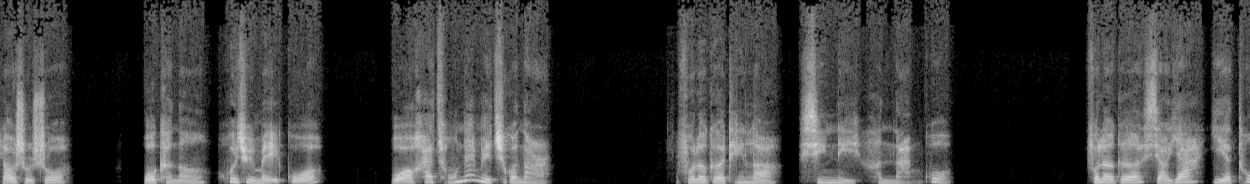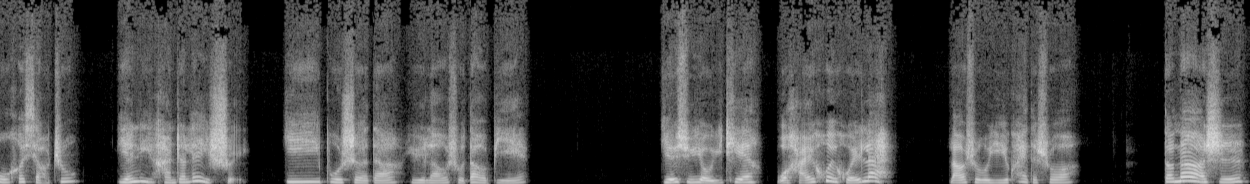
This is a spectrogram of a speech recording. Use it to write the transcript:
老鼠说：“我可能会去美国，我还从来没去过那儿。”弗洛格听了，心里很难过。弗洛格、小鸭、野兔和小猪眼里含着泪水，依依不舍地与老鼠道别。也许有一天我还会回来，老鼠愉快地说：“到那时，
